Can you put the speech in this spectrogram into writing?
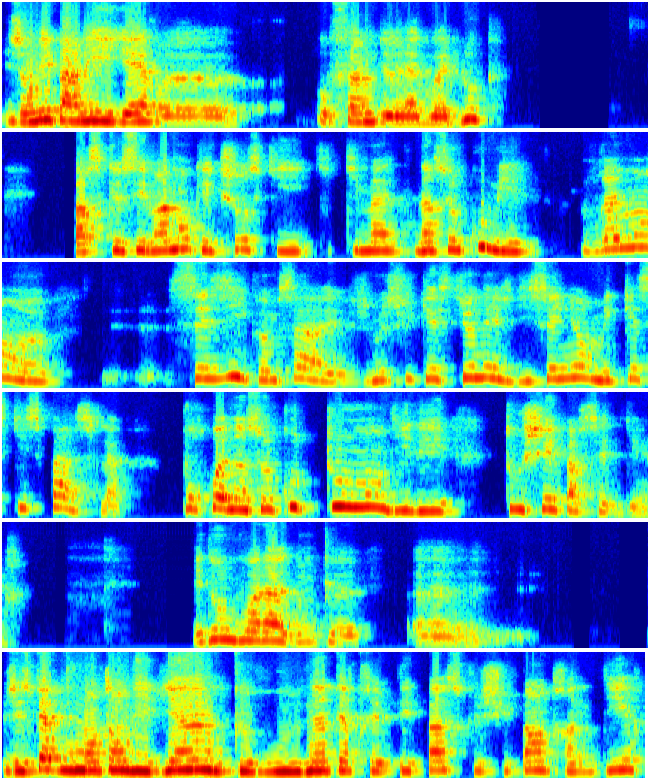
j'en ai parlé hier aux femmes de la Guadeloupe parce que c'est vraiment quelque chose qui, m'a d'un seul coup, mais vraiment euh, saisi comme ça. Je me suis questionnée, je dis Seigneur, mais qu'est-ce qui se passe là? Pourquoi d'un seul coup tout le monde il est touché par cette guerre? Et donc voilà, donc euh, euh, j'espère que vous m'entendez bien, que vous n'interprétez pas ce que je suis pas en train de dire.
